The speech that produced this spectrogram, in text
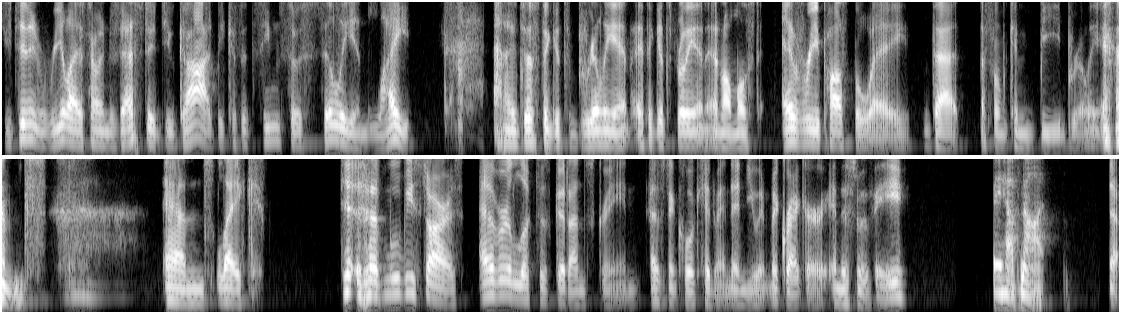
you didn't realize how invested you got because it seems so silly and light. And I just think it's brilliant. I think it's brilliant in almost every possible way that a film can be brilliant. and like have movie stars ever looked as good on screen as Nicole Kidman and Ewan McGregor in this movie? They have not. No,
